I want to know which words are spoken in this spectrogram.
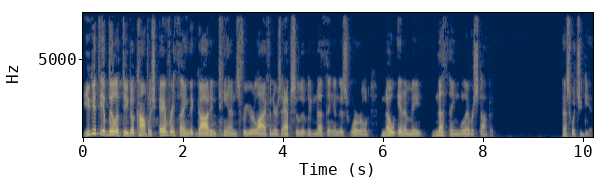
You get the ability to accomplish everything that God intends for your life, and there's absolutely nothing in this world, no enemy, nothing will ever stop it. That's what you get.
